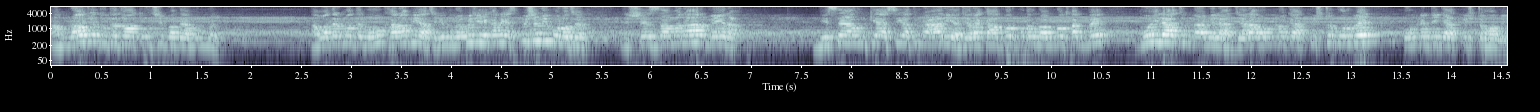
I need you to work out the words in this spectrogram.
আমরাও যে দুধে দেওয়া তুলসী পাতা এমন নই। আমাদের মধ্যে বহু খারাপই আছে, কিন্তু নবীজি এখানে স্পেশালি বলেছেন শেষ জামানার মেয়েরা নিসাউন কিয়াসিয়াতুন আরিয়া যারা কাপড় পরে নগ্ন থাকবে, মহিলাতুন নামিলা, যারা অন্যকে আকৃষ্ট করবে, অন্যের দিকে আকৃষ্ট হবে।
